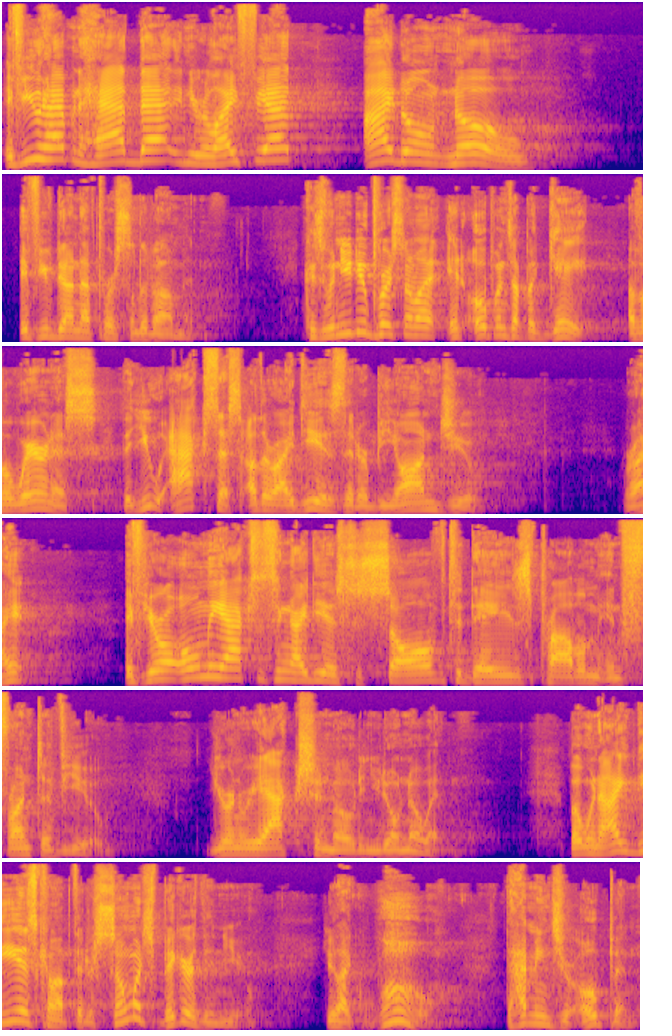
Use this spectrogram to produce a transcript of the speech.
If you haven't had that in your life yet, I don't know if you've done that personal development. Because when you do personal development, it opens up a gate of awareness that you access other ideas that are beyond you, right? If you're only accessing ideas to solve today's problem in front of you, you're in reaction mode and you don't know it. But when ideas come up that are so much bigger than you, you're like, whoa, that means you're open.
